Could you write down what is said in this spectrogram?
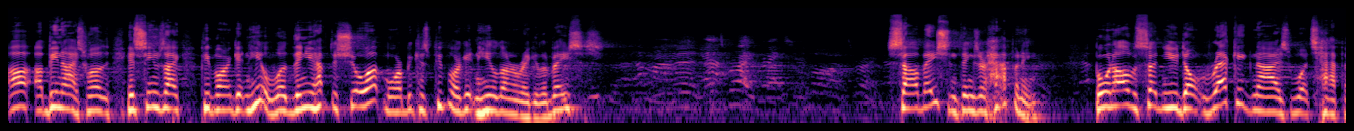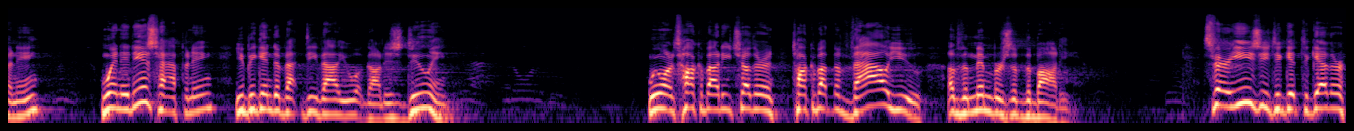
uh, uh, be nice. Well, it seems like people aren't getting healed. Well, then you have to show up more because people are getting healed on a regular basis. Salvation things are happening. But when all of a sudden you don't recognize what's happening, when it is happening, you begin to devalue what God is doing. We want to talk about each other and talk about the value of the members of the body. It's very easy to get together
